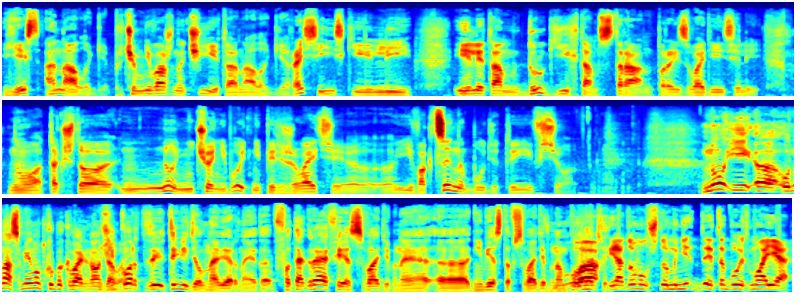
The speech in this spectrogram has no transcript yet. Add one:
есть аналоги. Причем неважно, чьи это аналоги, российские ли, или там других там стран, производителей. Вот, так что, ну, ничего не будет, не переживайте, э, и вакцина будет, и все. Ну и э, у нас минутку буквально, очень Давай. коротко. Ты, ты видел, наверное, это фотография свадебная, э, невеста в свадебном платье. Ах, я думал, что мне это будет моя,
